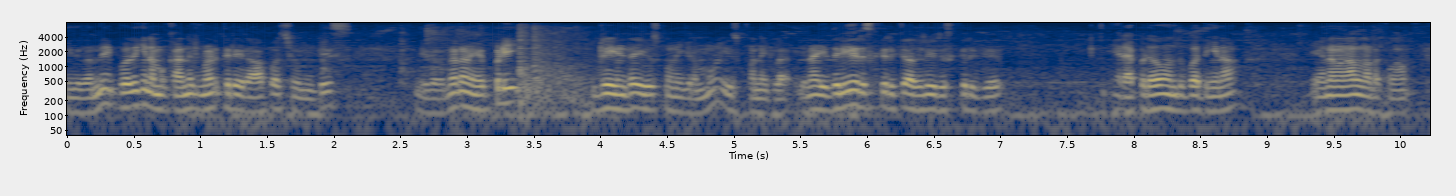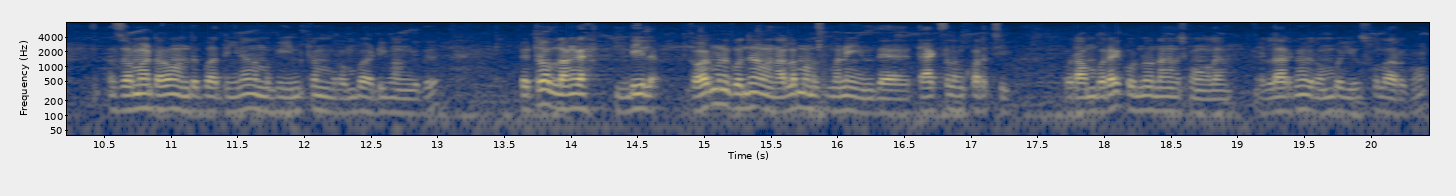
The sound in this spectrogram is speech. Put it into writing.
இது வந்து இப்போதைக்கு நம்ம கண்ணுக்கு முன்னாடி தெரியுற ஆப்பர்ச்சுனிட்டிஸ் இது வந்து நம்ம எப்படி ப்ரீனிட்டாக யூஸ் பண்ணிக்கிறோமோ யூஸ் பண்ணிக்கலாம். ஏன்னா இதுலேயும் ரிஸ்க் இருக்குது அதுலேயும் ரிஸ்க் இருக்குது ரேப்பிடோ வந்து பார்த்திங்கன்னா என்ன வேணாலும் நடக்கலாம். ஜொமேட்டோவும் வந்து பார்த்திங்கன்னா நமக்கு இன்கம் ரொம்ப அடி வாங்குது. பெட்ரோல் தாங்க முடியல. கவர்மெண்ட் கொஞ்சம் நல்ல மனசு பண்ணி இந்த டேக்ஸ் எல்லாம் குறைச்சி ஒரு ஐம்பது ரூபாய் கொண்டு வந்தாங்கன்னு வச்சுக்கோங்களேன் எல்லாருக்குமே ரொம்ப யூஸ்ஃபுல்லாக இருக்கும்.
